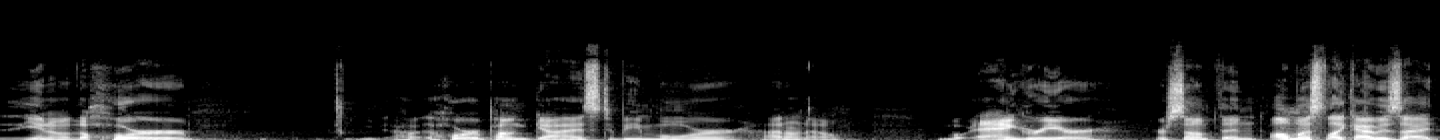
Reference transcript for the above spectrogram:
you know the horror horror punk guys to be more I don't know angrier or something. Almost like I was I,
